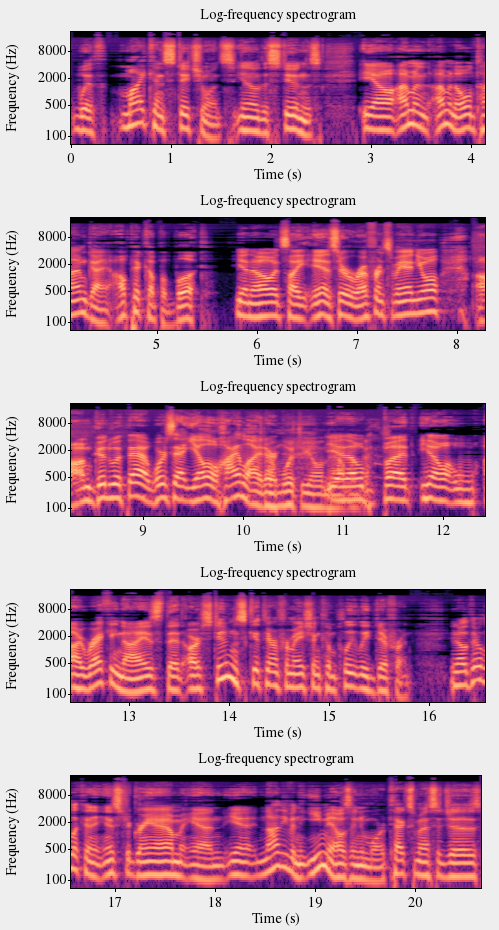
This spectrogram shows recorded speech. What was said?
With my constituents, you know, the students, you know, I'm an I'm an old time guy. I'll pick up a book. You know, it's like, yeah, is there a reference manual? Oh, I'm good with that. Where's that yellow highlighter? I'm with you on that. You know, but you know, I recognize that our students get their information completely different. You know, they're looking at Instagram and you know, not even emails anymore, text messages.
